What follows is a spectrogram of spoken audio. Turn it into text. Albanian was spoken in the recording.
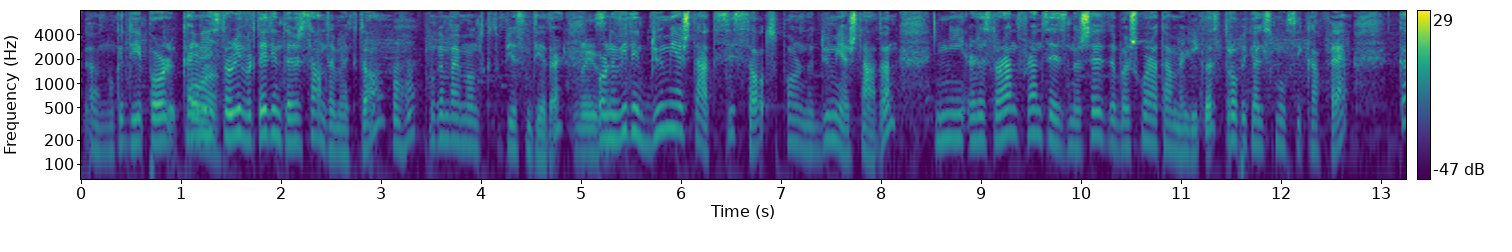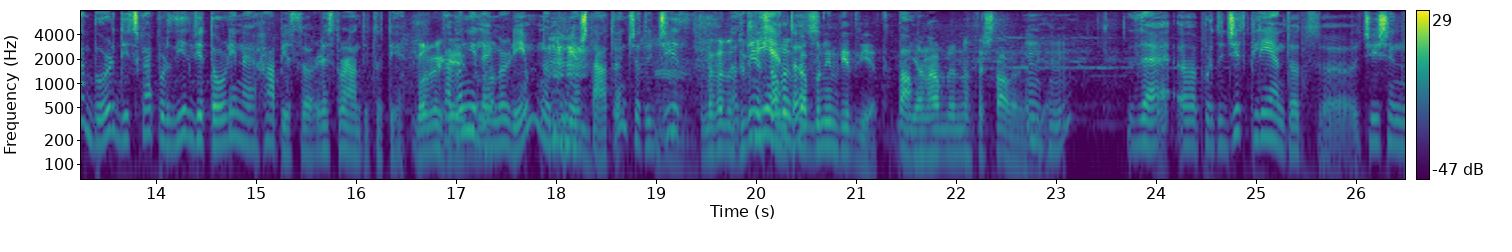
nuk e di, por ka një po, po. histori vërtet interesante me këto. Uh mhm. -huh. Nuk e mbaj mend këtë pjesën tjetër, Mezim. por në vitin 2007 si sot, por në 2007-ën, një restorant francez në Shtetet e Bashkuara të Amerikës, Tropical Smoothie Cafe, ka bërë diçka për 10 vjetorin e hapjes së restorantit të tij. Ka vënë një lajmërim në 2007-ën që të mm. gjithë, do të thënë në 2007-ën ka bërë 10 vjet. Po. Janë hapur në 97-ën. dhe uh, për të gjithë klientët uh, që ishin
